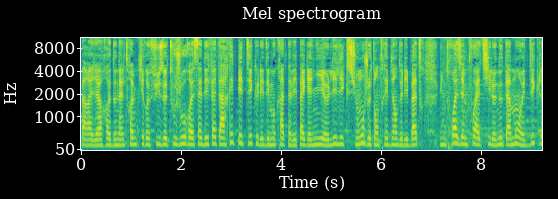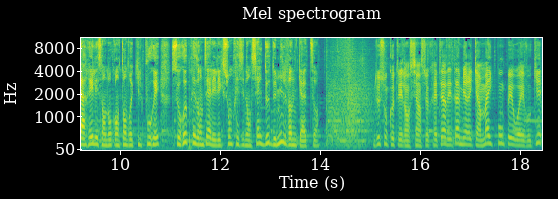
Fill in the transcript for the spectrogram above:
Par ailleurs, Donald Trump, qui refuse toujours sa défaite, a répété que les démocrates n'avaient pas gagné l'élection. Je tenterai bien de les battre une troisième fois, a-t-il notamment déclaré, laissant donc entendre qu'il pourrait se représenter à l'élection présidentielle de 2024. De son côté, l'ancien secrétaire d'État américain Mike Pompeo a évoqué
